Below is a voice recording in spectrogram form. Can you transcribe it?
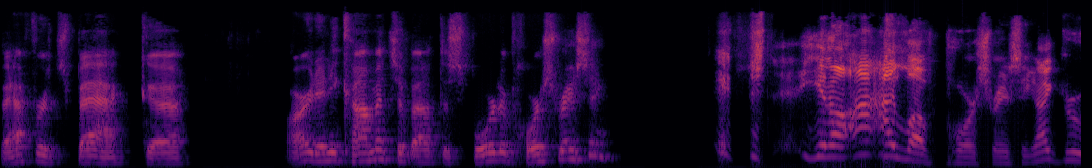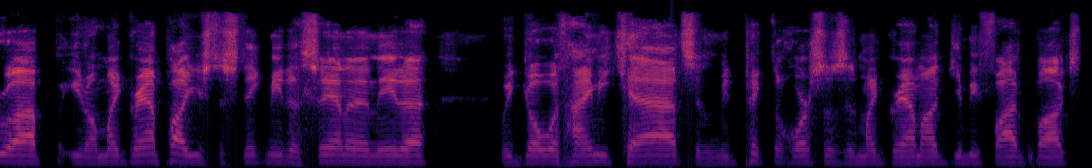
Baffert's back. Uh, Art, any comments about the sport of horse racing? It's just, you know, I, I, love horse racing. I grew up, you know, my grandpa used to sneak me to Santa Anita. We'd go with Jaime Katz and we'd pick the horses, and my grandma would give me five bucks.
